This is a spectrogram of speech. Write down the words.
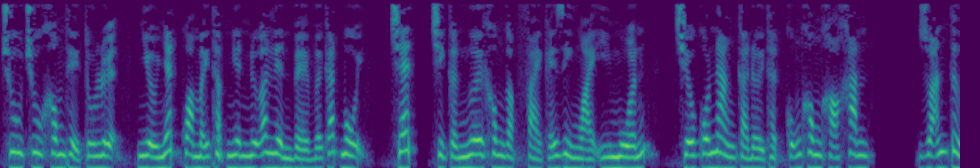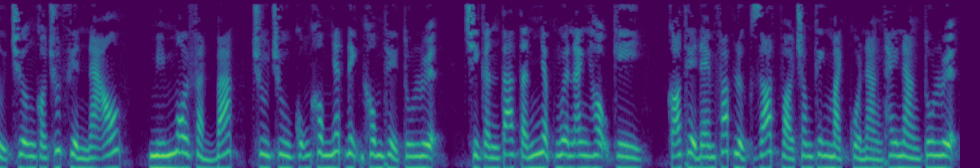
Chu Chu không thể tu luyện, nhiều nhất qua mấy thập niên nữa liền về với cát bụi, chết, chỉ cần ngươi không gặp phải cái gì ngoài ý muốn, chiếu cố nàng cả đời thật cũng không khó khăn. Doãn tử trương có chút phiền não, mím môi phản bác, Chu Chu cũng không nhất định không thể tu luyện, chỉ cần ta tấn nhập nguyên anh hậu kỳ, có thể đem pháp lực rót vào trong kinh mạch của nàng thay nàng tu luyện.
